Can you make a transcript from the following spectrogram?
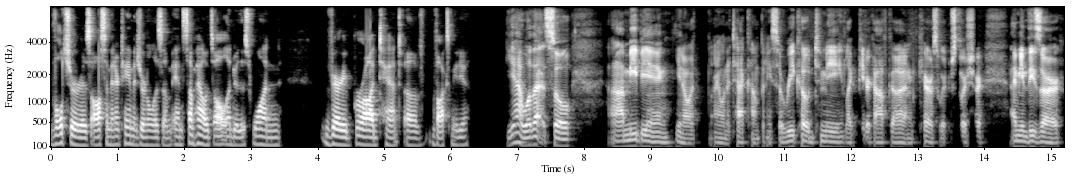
Vulture is awesome entertainment journalism, and somehow it's all under this one very broad tent of Vox Media. Yeah, well, that so uh, me being, you know, I own a tech company, so Recode to me, like Peter Kafka and Kara Swisher, I mean, these are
